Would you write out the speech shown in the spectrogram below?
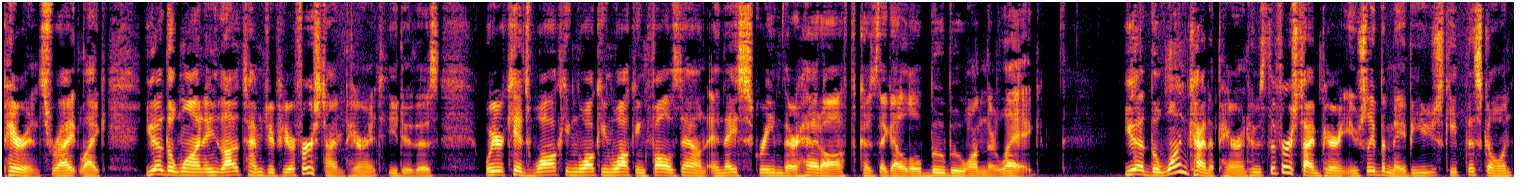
parents, right? Like you have the one, and a lot of times if you're a first time parent, you do this, where your kid's walking, walking, walking, falls down, and they scream their head off because they got a little boo boo on their leg. You have the one kind of parent who's the first time parent usually, but maybe you just keep this going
